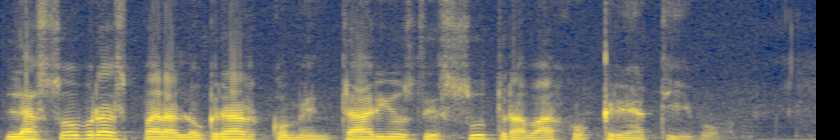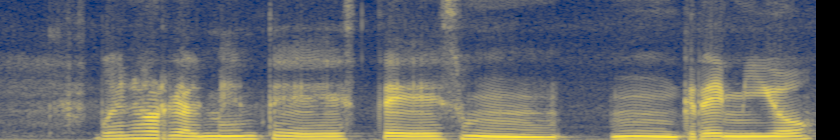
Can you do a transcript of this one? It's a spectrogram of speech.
las obras para lograr comentarios de su trabajo creativo. Bueno, realmente este es un, gremio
